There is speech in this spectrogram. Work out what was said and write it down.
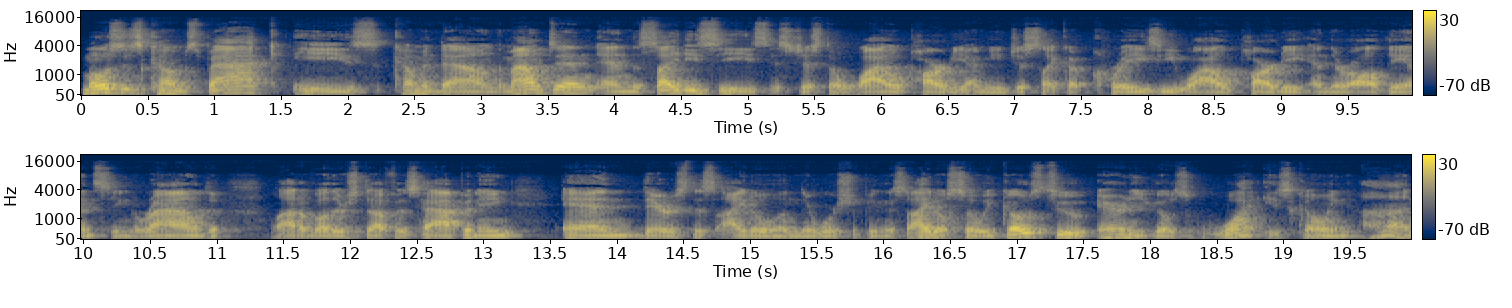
Moses comes back. He's coming down the mountain, and the sight he sees is just a wild party. I mean, just like a crazy wild party, and they're all dancing around. A lot of other stuff is happening, and there's this idol, and they're worshiping this idol. So he goes to Aaron and he goes, What is going on?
